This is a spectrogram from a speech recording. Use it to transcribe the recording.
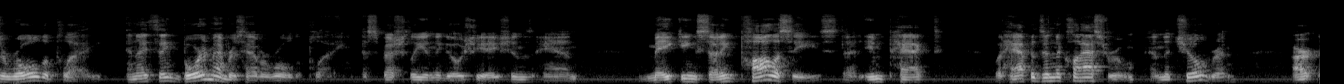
a role to play, and I think board members have a role to play, especially in negotiations and making, setting policies that impact what happens in the classroom and the children, our,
